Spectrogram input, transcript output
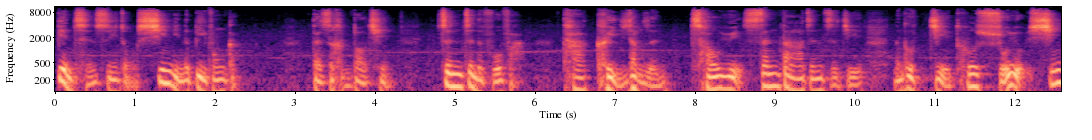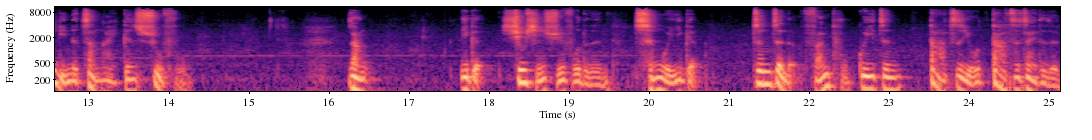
变成是一种心灵的避风港，但是很抱歉，真正的佛法，它可以让人超越三大阿僧子劫，能够解脱所有心灵的障碍跟束缚，让一个修行学佛的人成为一个真正的返璞归真、大自由、大自在的人。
